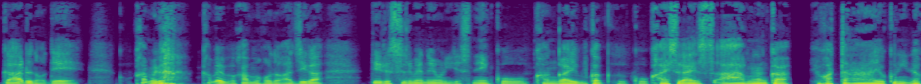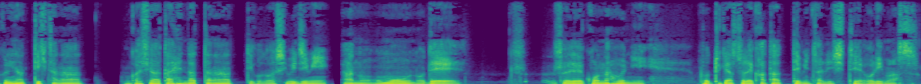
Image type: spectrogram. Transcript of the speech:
があるので、噛めば、噛めば噛むほど味が出るスルメのようにですね、こう、感慨深く、こう、返す返す、ああ、なんか、よかったな、よくに、楽になってきたな、昔は大変だったなっていうことをしみじみ、あの、思うので、それでこんな風に、ポッドキャストで語ってみたりしております。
